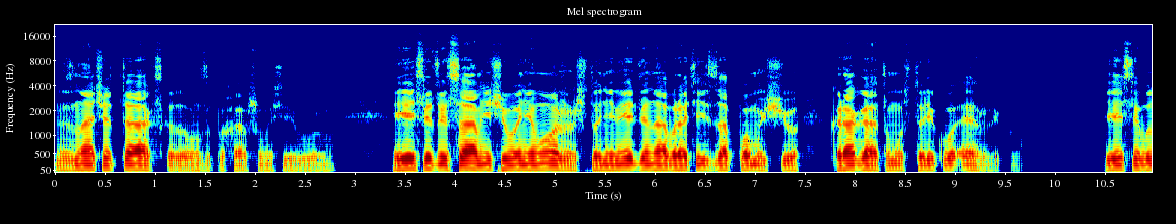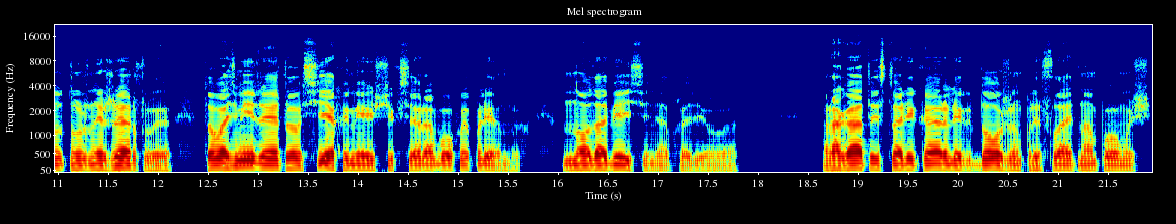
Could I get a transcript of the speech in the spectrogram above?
«Значит так», — сказал он запыхавшемуся Югуру, — «если ты сам ничего не можешь, то немедленно обратись за помощью к рогатому старику Эрлику. Если будут нужны жертвы, то возьми для этого всех имеющихся рабов и пленных, но добейся необходимого. Рогатый старик Эрлик должен прислать нам помощь,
